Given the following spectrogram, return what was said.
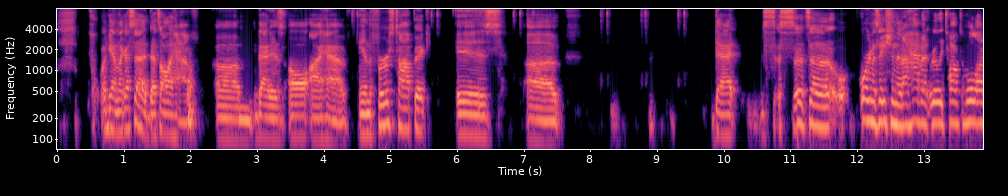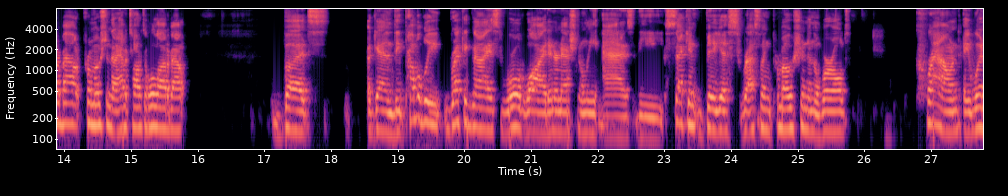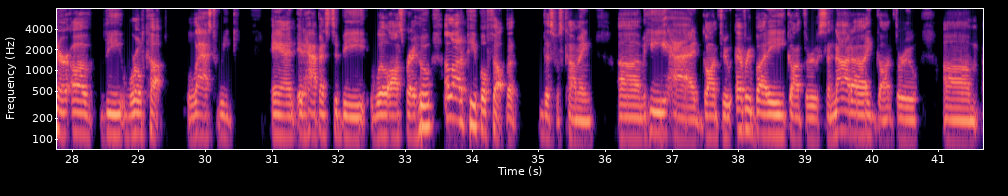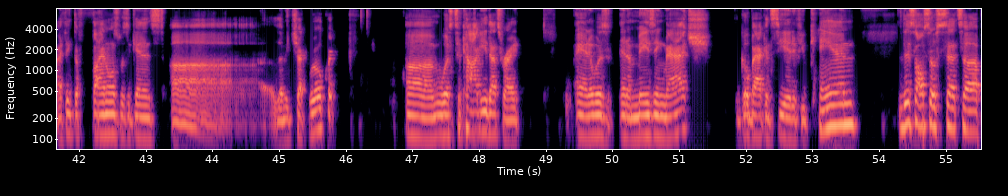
again, like I said, that's all I have. Um, that is all I have. And the first topic is uh, that it's a organization that I haven't really talked a whole lot about, promotion that I haven't talked a whole lot about. But again, the probably recognized worldwide, internationally as the second biggest wrestling promotion in the world, crowned a winner of the World Cup last week. And it happens to be Will Ospreay, who a lot of people felt that this was coming. Um, he had gone through everybody, gone through Sanada, he'd gone through. Um, I think the finals was against. Uh, let me check real quick. Um, was Takagi? That's right, and it was an amazing match. Go back and see it if you can. This also sets up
